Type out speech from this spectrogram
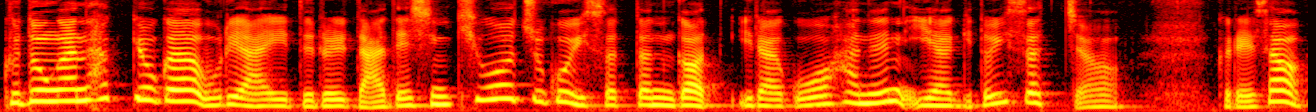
그동안 학교가 우리 아이들을 나 대신 키워주고 있었던 것이라고 하는 이야기도 있었죠. 그래서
